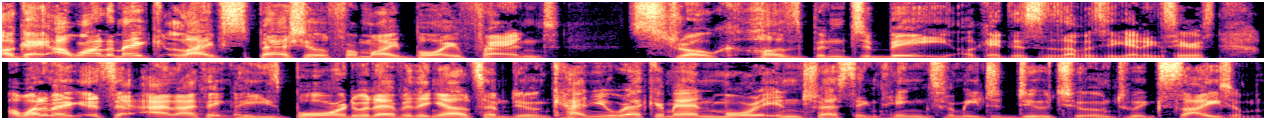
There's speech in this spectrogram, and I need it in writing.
Okay, I want to make life special for my boyfriend, stroke husband to be. Okay, this is obviously getting serious. I want to make it, and I think he's bored with everything else I'm doing. Can you recommend more interesting things for me to do to him to excite him?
